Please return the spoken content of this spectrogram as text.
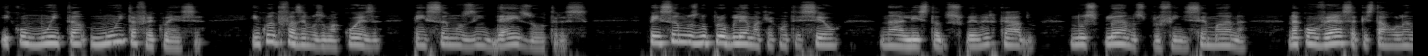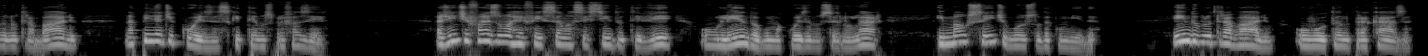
E com muita, muita frequência. Enquanto fazemos uma coisa, pensamos em dez outras. Pensamos no problema que aconteceu, na lista do supermercado, nos planos para o fim de semana, na conversa que está rolando no trabalho, na pilha de coisas que temos para fazer. A gente faz uma refeição assistindo TV ou lendo alguma coisa no celular e mal sente o gosto da comida. Indo para o trabalho ou voltando para casa,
